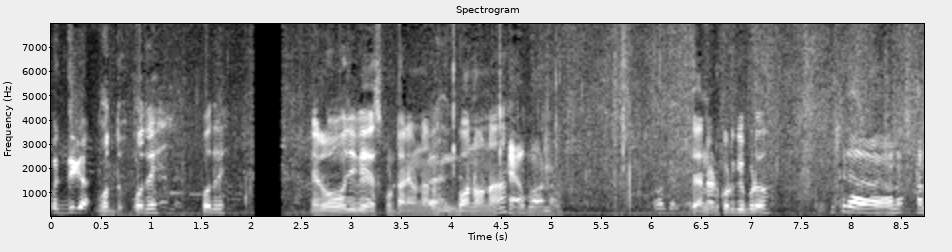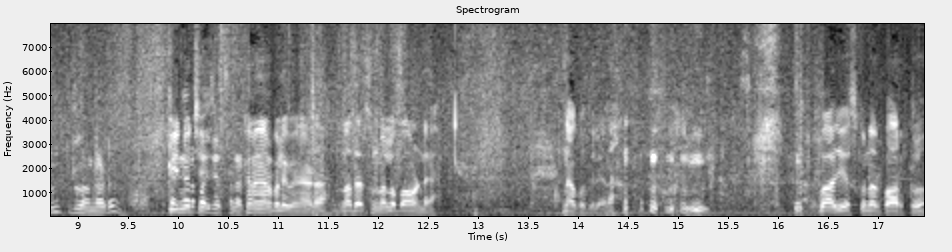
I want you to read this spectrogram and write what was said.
కొద్దిగా. వద్దు వదిలే వదిలే. నేను రోజు ఇవే వేసుకుంటానే ఉన్నాను. బాగున్నావునా? బాగున్నాం ఏనాడు కొడుకు ఇప్పుడు? ఇక్కడ అన- అనంతపురంలో ఉన్నాడు. కనగానపల్లి పోయినాడా? నా దర్శనంలో బాగుండే. నాకు వద్దులేనా? బాగా చేసుకున్నారు పార్కు.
